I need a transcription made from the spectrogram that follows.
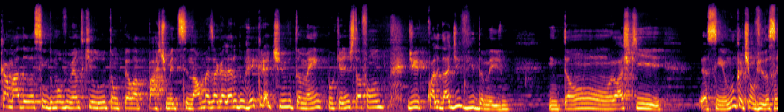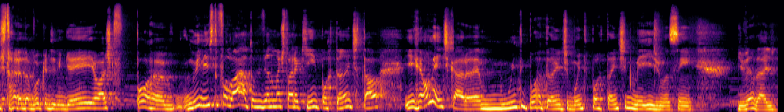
camadas assim do movimento que lutam pela parte medicinal, mas a galera do recreativo também, porque a gente está falando de qualidade de vida mesmo. Então, eu acho que assim, eu nunca tinha ouvido essa história da boca de ninguém, e eu acho que porra, no início tu falou, ah, tô vivendo uma história aqui importante e tal. E realmente, cara, é muito importante, muito importante mesmo, assim, de verdade.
